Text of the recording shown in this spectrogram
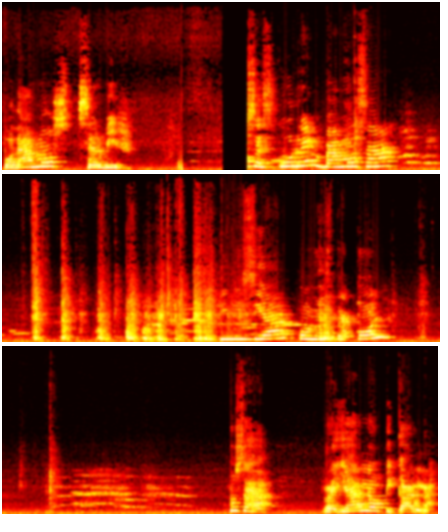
podamos servir. Se escurren, vamos a iniciar con nuestra col. Vamos a rayarla o picarla.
